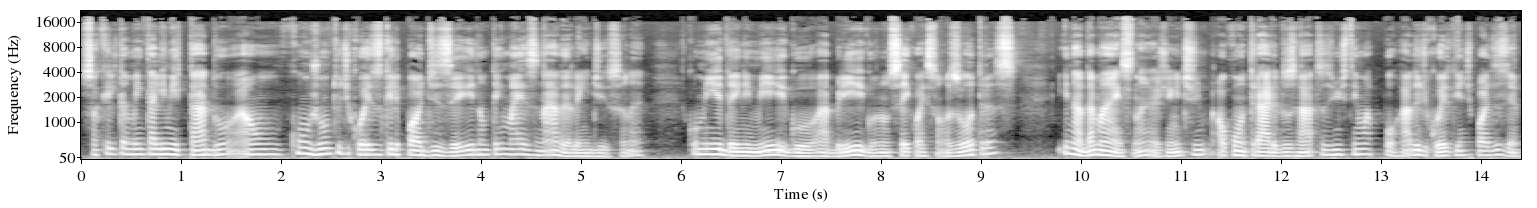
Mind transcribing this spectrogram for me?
Só que ele também está limitado a um conjunto de coisas que ele pode dizer e não tem mais nada além disso, né? Comida, inimigo, abrigo, não sei quais são as outras e nada mais, né? A gente, ao contrário dos ratos, a gente tem uma porrada de coisa que a gente pode dizer.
